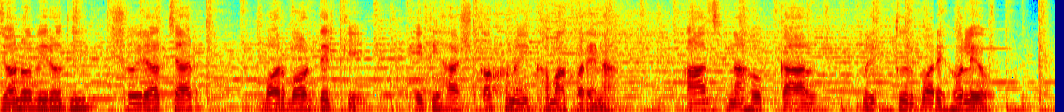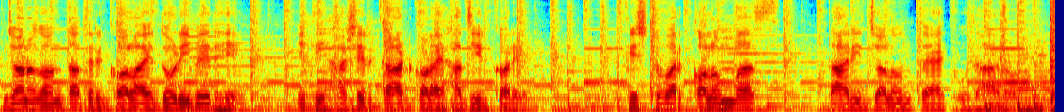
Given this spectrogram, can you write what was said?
জনবিরোধী, স্বৈরাচার, বর্বরদেরকে ইতিহাস কখনোই ক্ষমা করে না। আজ না হোক কাল, মৃত্যুর পরে হলেও জনগণ তাদের গলায় দড়ি বেঁধে ইতিহাসের কাঠগড়ায় হাজির করে। ক্রিস্টোফার কলম্বাস তারই জ্বলন্ত এক উদাহরণ।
